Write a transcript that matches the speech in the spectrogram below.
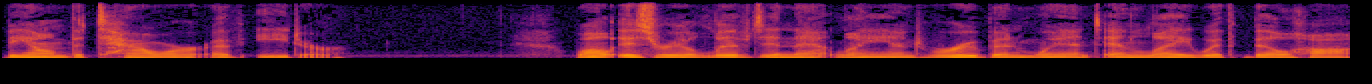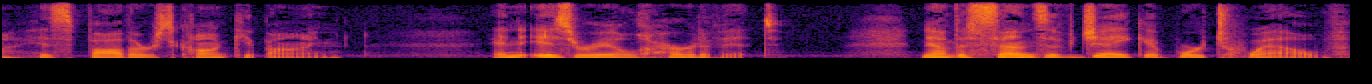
beyond the Tower of Eder. While Israel lived in that land, Reuben went and lay with Bilhah, his father's concubine, and Israel heard of it. Now the sons of Jacob were twelve.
